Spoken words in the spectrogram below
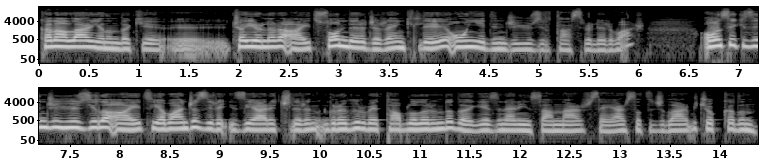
kanallar yanındaki e, çayırlara ait son derece renkli 17. yüzyıl tasvirleri var. 18. yüzyıla ait yabancı ziyaretçilerin gravür ve tablolarında da gezinen insanlar, seyyar satıcılar, birçok kadın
